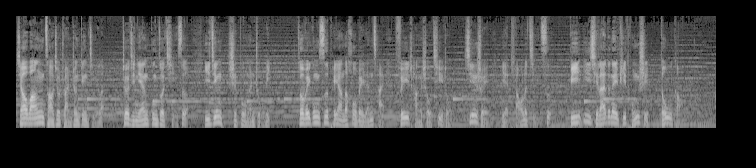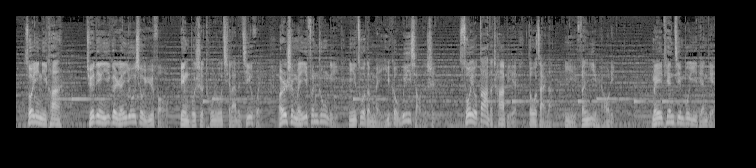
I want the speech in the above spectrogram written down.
小王早就转正定级了，这几年工作起色，已经是部门主力。作为公司培养的后备人才，非常受器重，薪水也调了几次，比一起来的那批同事都高。所以你看，决定一个人优秀与否，并不是突如其来的机会，而是每一分钟里你做的每一个微小的事。所有大的差别都在那一分一秒里。每天进步一点点，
